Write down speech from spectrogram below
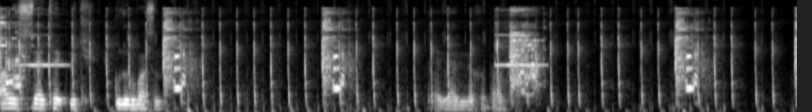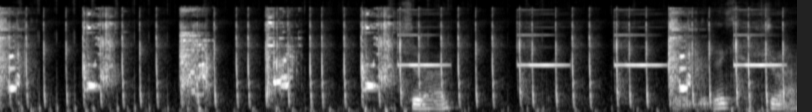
Alın size teknik. Kudur basın. Gel ne kadar. Şura. Direkt şura.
